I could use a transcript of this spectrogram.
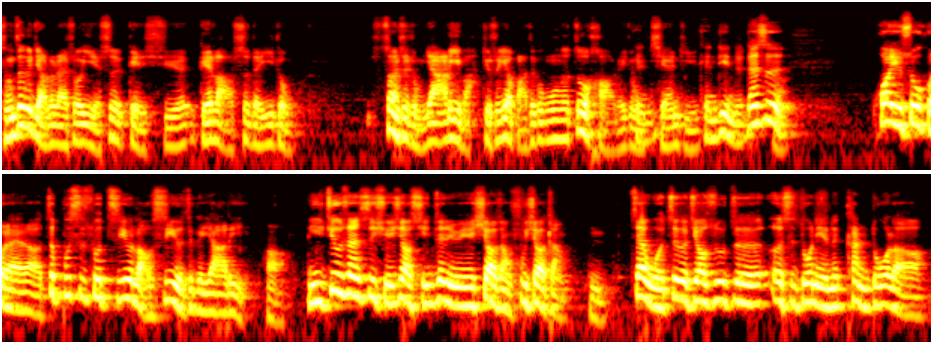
从这个角度来说，也是给学给老师的一种，算是一种压力吧，就是要把这个工作做好的一种前提肯定的。但是话又说回来了，这不是说只有老师有这个压力，啊。你就算是学校行政人员、校长、副校长，嗯，在我这个教书这二十多年的看多了啊，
